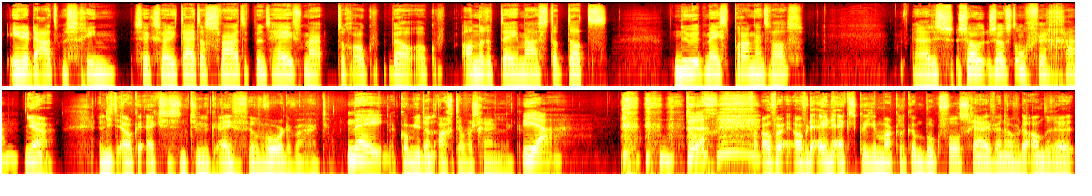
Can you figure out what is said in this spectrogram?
inderdaad misschien seksualiteit als zwaartepunt heeft, maar toch ook wel ook andere thema's, dat dat nu het meest prangend was. Uh, dus zo, zo is het ongeveer gegaan. Ja, en niet elke ex is natuurlijk evenveel woorden waard. Nee. Daar kom je dan achter waarschijnlijk. Ja. Toch? Over, over de ene ex kun je makkelijk een boek vol schrijven... en over de andere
